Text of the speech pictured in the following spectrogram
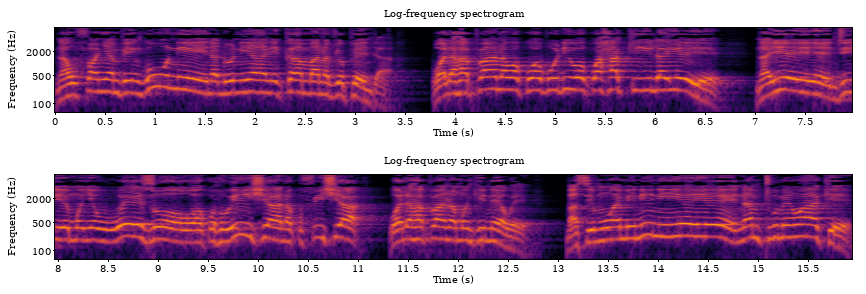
na hufanya mbinguni na duniani kama anavyopenda. Wala hapana wa kuabudiwa kwa haki ila yeye na yeye ndiye mwenye uwezo wa kuhuisha na kufisha wala hapana mwinginewe. Basi muaminini yeye na mtume wake.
